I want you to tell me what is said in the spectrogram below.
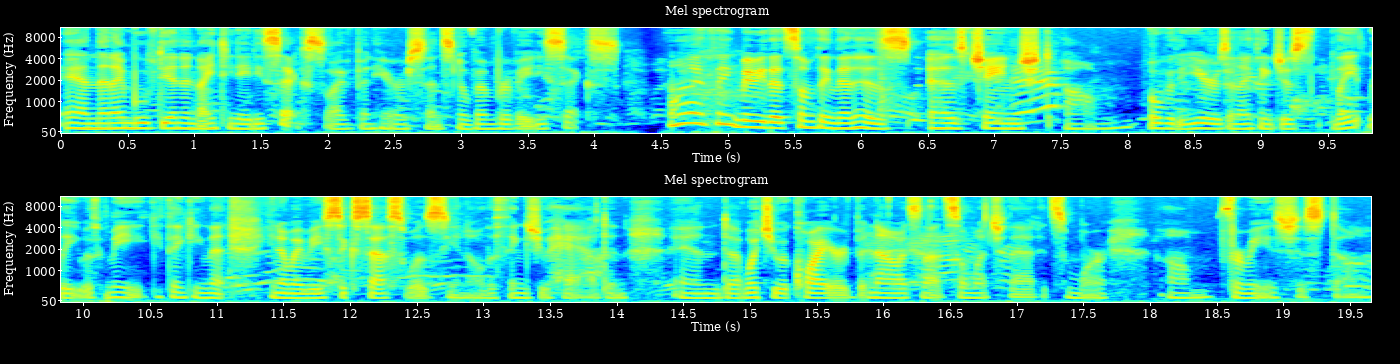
And then I moved in in 1986, so I've been here since November of 86. Well, I think maybe that's something that has has changed um, over the years, and I think just lately with me thinking that you know maybe success was you know the things you had and and uh, what you acquired, but now it's not so much that; it's more um, for me. It's just um,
